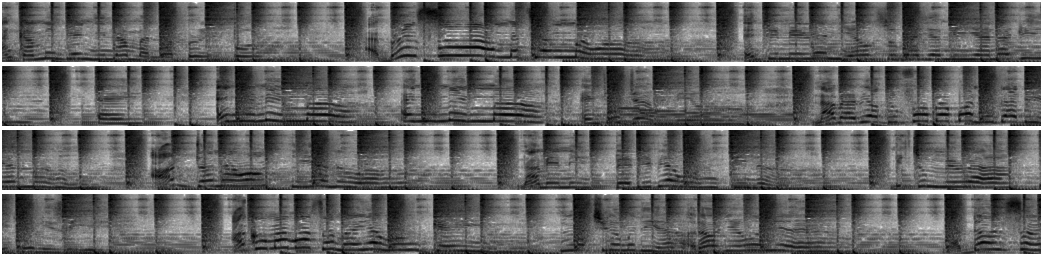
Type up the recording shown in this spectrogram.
anka medeɛ nyina ma nabere mpo abere nso a mɛte ama wɔ enti mehwɛ nea wo nso bɛyɛ meyanadwe ɛnyɛ me mma ɛnyɛ me mma ɛngyagya mmea na baabi adofoɔ bɛbɔ ne dadeɛ no ɔdɔ na hɔ hia no wɔ na meme pɛ biribia wo nti no metu mmerɛ a metwa ne zie Akuma masama ya wonke Machira mudia Ronye oye Na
